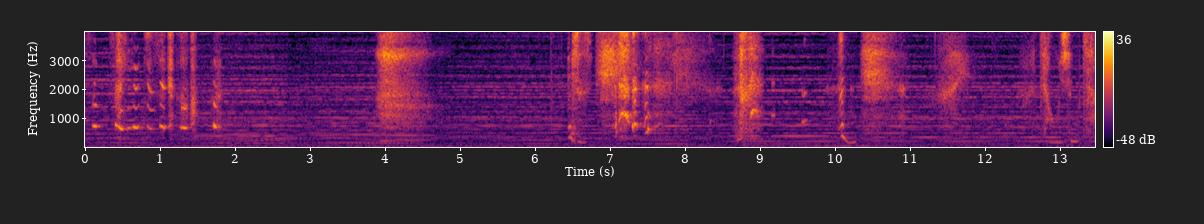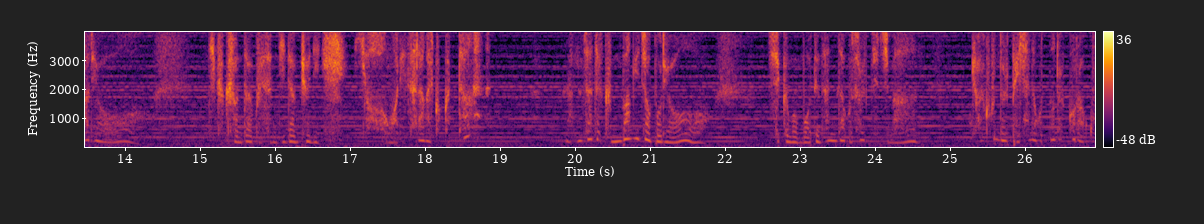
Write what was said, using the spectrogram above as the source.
사, 살려주세요. 정신 차려. 네가 그런다고 해서 네 남편이 영원히 사랑할 것 같아? 남자들 금방 잊어버려. 지금은 뭐든 한다고 설치지만 결국은 널 배신하고 떠날 거라고.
